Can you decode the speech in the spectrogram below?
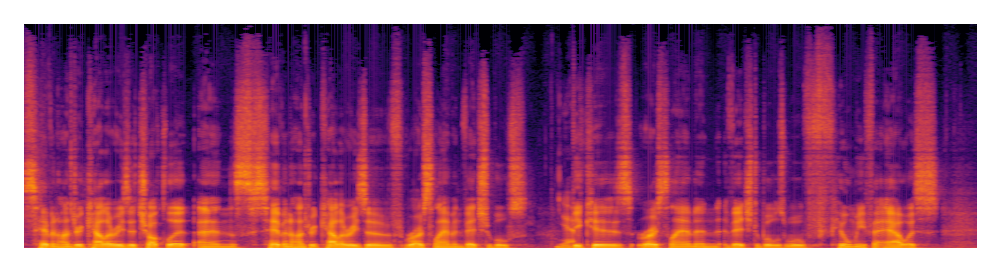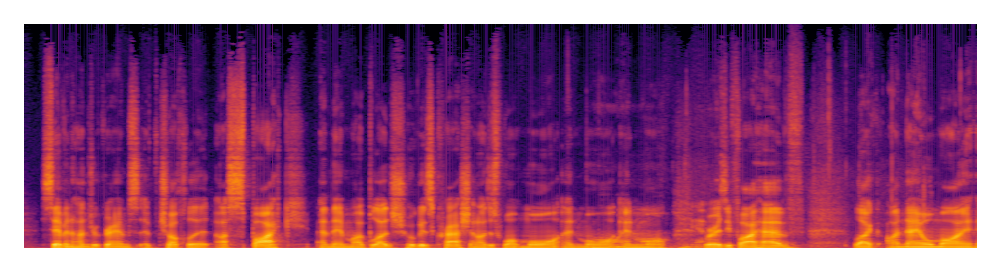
700 calories of chocolate and 700 calories of roast lamb and vegetables. Yeah. Because roast lamb and vegetables will fill me for hours. 700 grams of chocolate, I spike and then my blood sugars crash and I just want more and more, More and, more. more, yeah. Whereas if I have, like, I nail my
